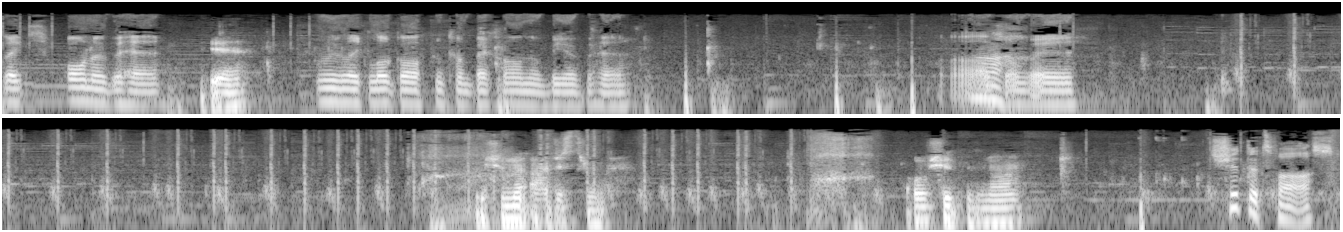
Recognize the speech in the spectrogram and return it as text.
like spawn over here. Yeah. When we like log off and come back on, they'll be over here. Oh, Ah. zombie. We shouldn't I just threw. Oh shit, there's an eye. Shit, that's fast.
